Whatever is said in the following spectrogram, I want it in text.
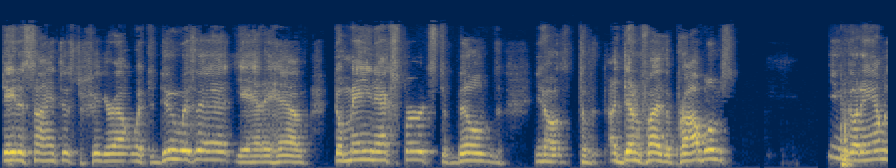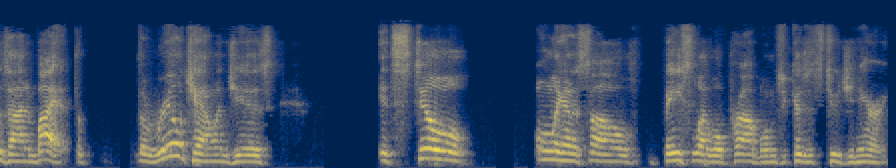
data scientists to figure out what to do with it. You had to have domain experts to build, you know, to identify the problems. You can go to Amazon and buy it. The, the real challenge is it's still only going to solve base level problems because it's too generic.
